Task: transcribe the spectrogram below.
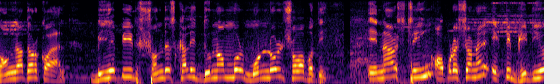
গঙ্গাধর কয়াল। বিজেপির সন্দেশখালী দু নম্বর মণ্ডল সভাপতি এনার স্ট্রিং অপারেশনের একটি ভিডিও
